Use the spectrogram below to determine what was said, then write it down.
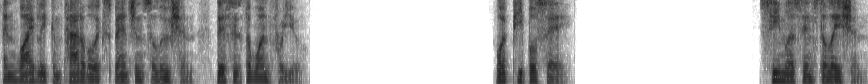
and widely compatible expansion solution, this is the one for you. What people say. Seamless installation.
